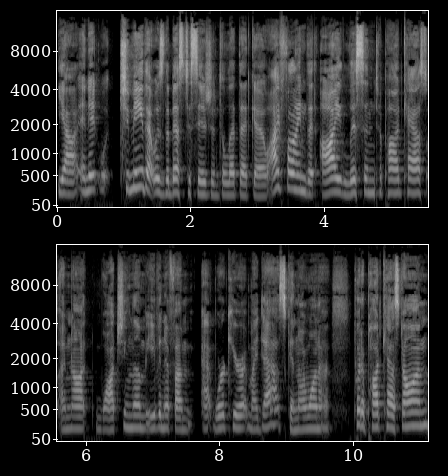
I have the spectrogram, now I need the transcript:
Yeah, and it to me that was the best decision to let that go. I find that I listen to podcasts. I'm not watching them even if I'm at work here at my desk and I want to put a podcast on.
